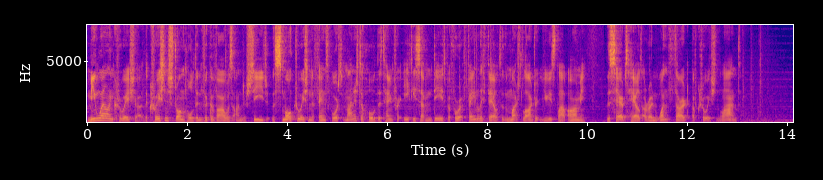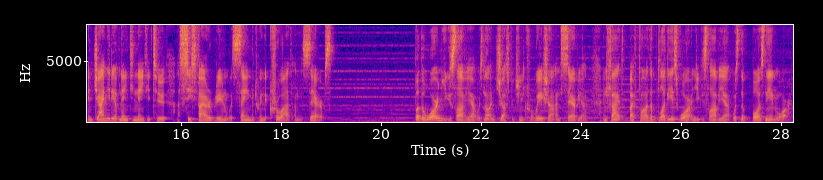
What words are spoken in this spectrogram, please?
Meanwhile in Croatia, the Croatian stronghold in Vukovar was under siege. The small Croatian defence force managed to hold the town for 87 days before it finally fell to the much larger Yugoslav army. The Serbs held around one third of Croatian land. In January of 1992, a ceasefire agreement was signed between the Croats and the Serbs. But the war in Yugoslavia was not just between Croatia and Serbia. In fact, by far the bloodiest war in Yugoslavia was the Bosnian War.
